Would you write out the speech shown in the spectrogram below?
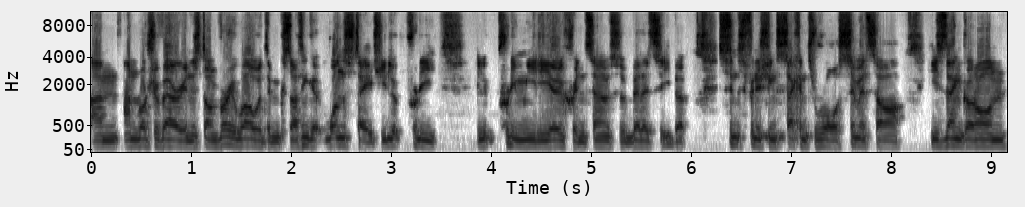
Um, and Roger Varian has done very well with him because I think at one stage he looked pretty he looked pretty mediocre in terms of ability. But since finishing second to Royal Scimitar, he's then gone on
